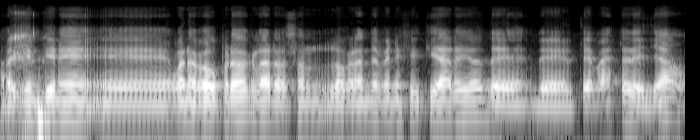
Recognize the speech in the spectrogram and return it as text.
Alguien tiene, eh, bueno, GoPro, claro, son los grandes beneficiarios de- del tema este de Young.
